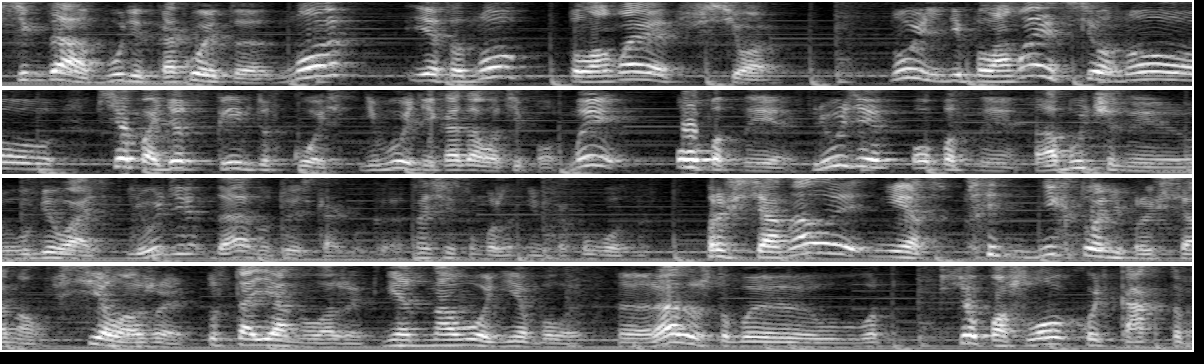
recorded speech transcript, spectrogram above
всегда будет какое-то но, и это но поломает все. Ну или не поломает все, но все пойдет в кривь да в кость. Не будет никогда вот типа, мы опытные люди, опытные, обученные убивать люди, да, ну то есть как бы относиться можно к ним как угодно. Профессионалы нет, никто не профессионал, все ложат, постоянно ложат, ни одного не было э, раза, чтобы вот все пошло хоть как-то,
